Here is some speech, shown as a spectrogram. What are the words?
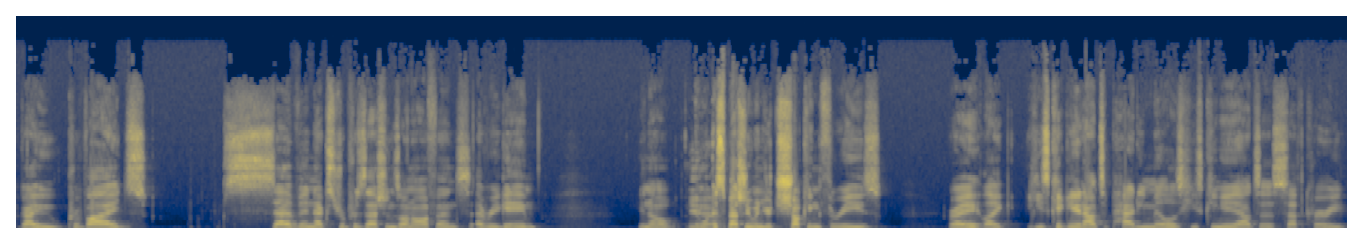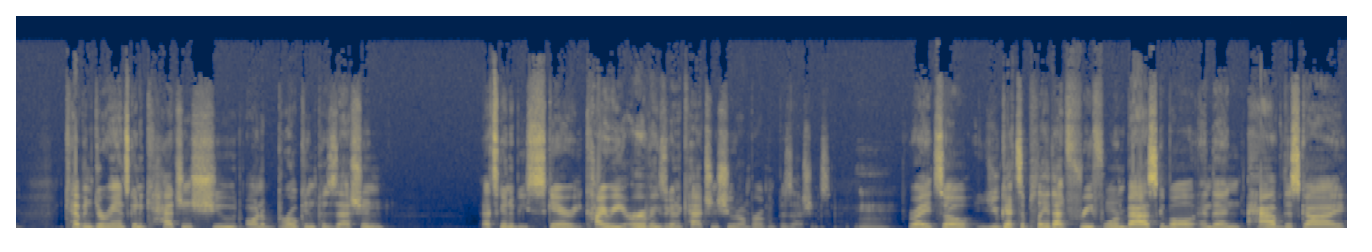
A guy who provides seven extra possessions on offense every game. You know, Yeah. especially when you're chucking threes, right? Like he's kicking it out to Patty Mills, he's kicking it out to Seth Curry. Kevin Durant's going to catch and shoot on a broken possession. That's going to be scary. Kyrie Irving's going to catch and shoot on broken possessions. Mm. Right? So you get to play that free form basketball and then have this guy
